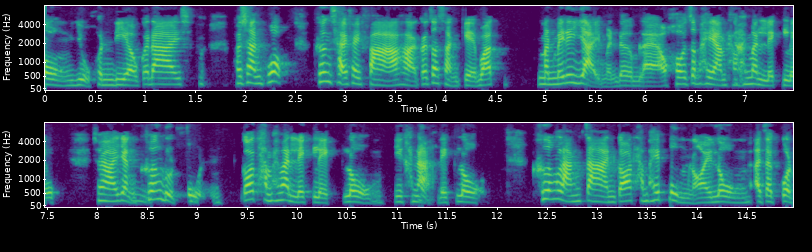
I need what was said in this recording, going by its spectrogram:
ลงอยู่คนเดียวก็ได้ เพราะฉะนั้นพวกเครื่องใช้ไฟฟ้าค่ะ ก็จะสังเกตว่า มันไม่ได้ใหญ่เหมือนเดิมแล้วเขาจะพยายามทำให้มันเล็กๆใช่ไหมอย่างเครื่องดูดฝุ่นก็ทำให้มันเล็กๆลงมีขนาดเล็กลง เครื่องล้างจานก็ทำให้ปุ่มน้อยลง อาจจะกด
